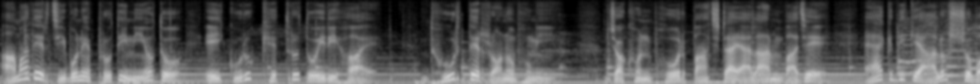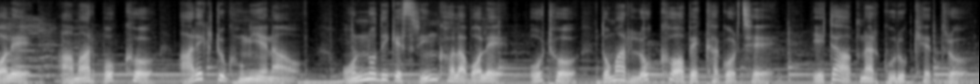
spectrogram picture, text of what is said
আমাদের জীবনে প্রতিনিয়ত এই কুরুক্ষেত্র তৈরি হয়, ধূর্তের রণভূমি। যখন ভোর পাঁচটায় অ্যালার্ম বাজে, একদিকে আলস্য বলে, আমার পক্ষ, আরেকটু ঘুমিয়ে নাও। অন্যদিকে শৃঙ্খলা বলে, ওঠো, তোমার লক্ষ্য অপেক্ষা করছে। এটা আপনার কুরুক্ষেত্র।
